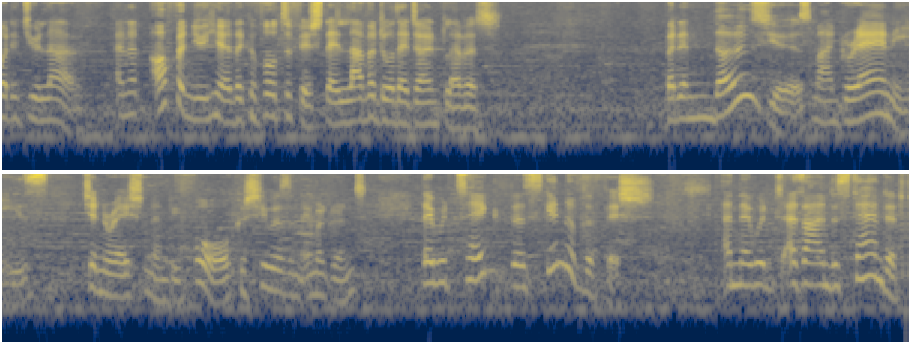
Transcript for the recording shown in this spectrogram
What did you love? And often you hear the gefilte fish. They love it or they don't love it. But in those years, my granny's generation and before, because she was an immigrant, they would take the skin of the fish and they would, as I understand it,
